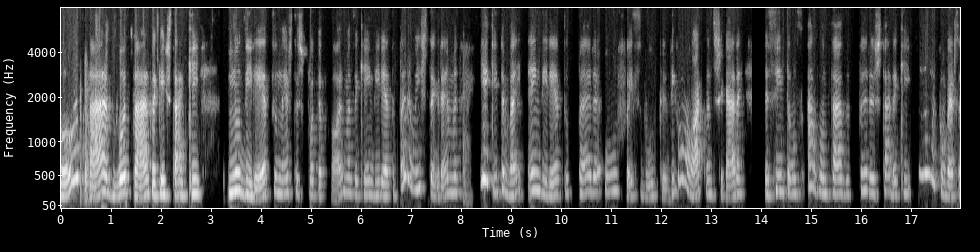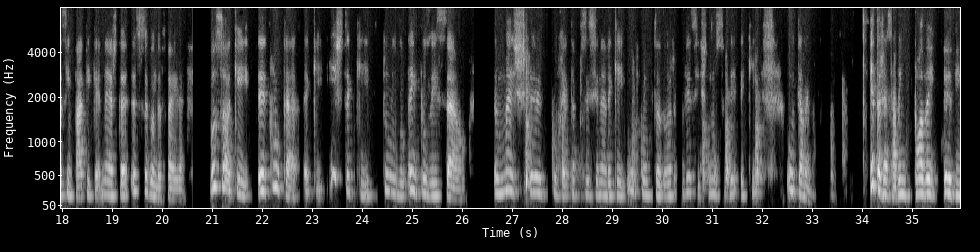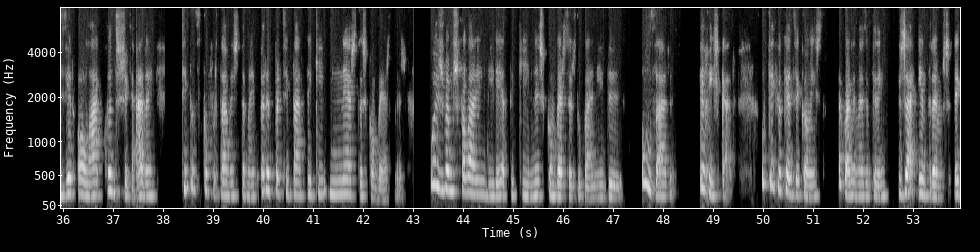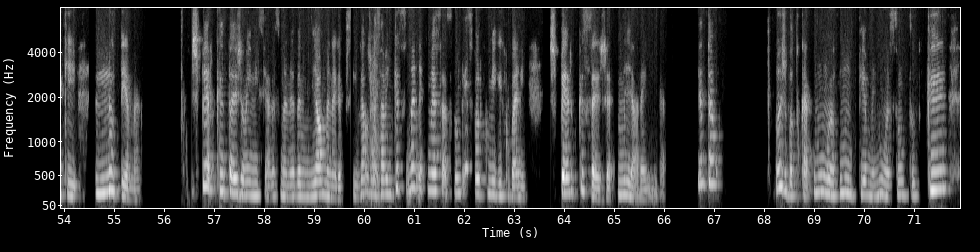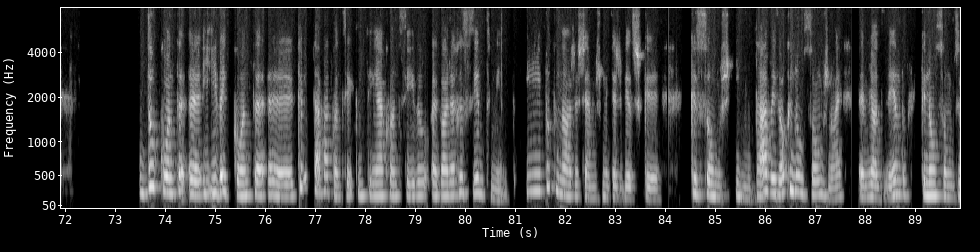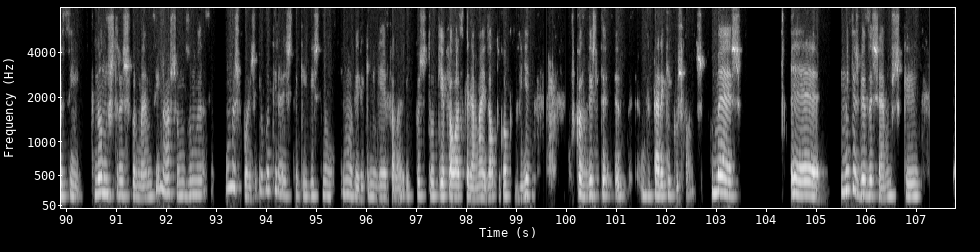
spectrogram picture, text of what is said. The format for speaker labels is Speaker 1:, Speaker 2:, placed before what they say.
Speaker 1: Boa tarde, boa tarde a quem está aqui no direto, nestas plataformas, aqui em direto para o Instagram e aqui também em direto para o Facebook. Digam olá quando chegarem, sintam-se à vontade para estar aqui numa conversa simpática nesta segunda-feira. Vou só aqui uh, colocar aqui isto aqui tudo em posição mais uh, correta, posicionar aqui o computador, ver se isto não se vê aqui, o telemóvel. Então já sabem, podem uh, dizer olá quando chegarem. Sintam-se confortáveis também para participar aqui nestas conversas. Hoje vamos falar em direto aqui nas conversas do Bani de ousar arriscar. O que é que eu quero dizer com isto? Aguardem mais um bocadinho, já entramos aqui no tema. Espero que estejam a iniciar a semana da melhor maneira possível. Já sabem que a semana começa a segunda e se for comigo e com o Bani, espero que seja melhor ainda. Então, hoje vou tocar num, num tema, num assunto que dou conta uh, e, e, dei conta uh, que me estava a acontecer, que me tinha acontecido agora recentemente. E porque nós achamos muitas vezes que que somos imutáveis ou que não somos, não é? é? Melhor dizendo, que não somos assim, que não nos transformamos e nós somos uma, uma esponja. Eu vou tirar isto aqui, visto não, não haver aqui ninguém a falar, e depois estou aqui a falar se calhar mais alto do que devia, por causa deste, de estar aqui com os fones. Mas é, muitas vezes achamos que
